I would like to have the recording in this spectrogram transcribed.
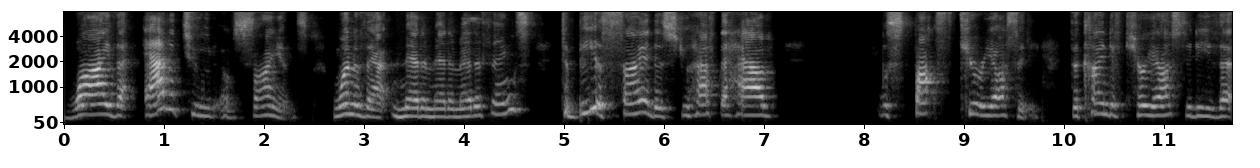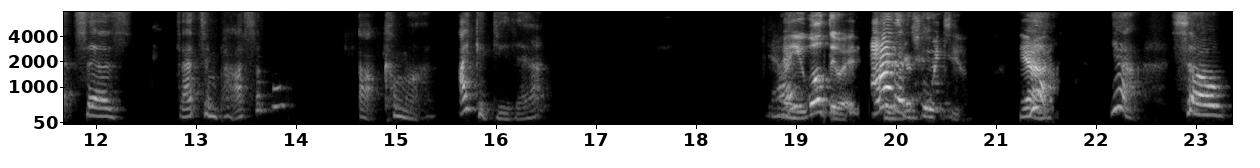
why the attitude of science, one of that meta, meta, meta things, to be a scientist, you have to have Spock's curiosity, the kind of curiosity that says, that's impossible? Oh, come on. I could do that. Yeah, right? you will do it. Attitude. Yeah. yeah. Yeah. So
